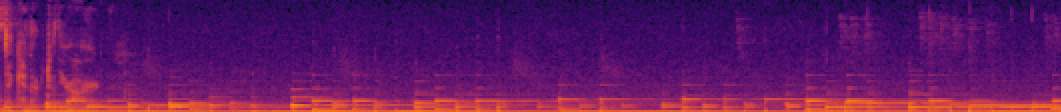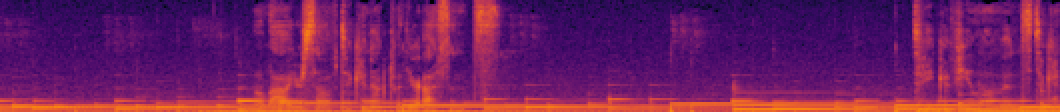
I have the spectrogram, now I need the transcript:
To connect with your heart. Allow yourself to connect with your essence. Take a few moments to connect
